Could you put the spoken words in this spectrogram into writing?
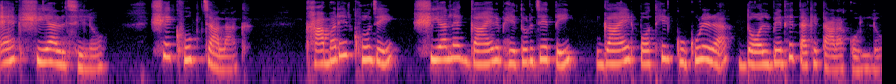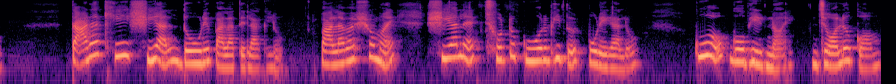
এক শিয়াল ছিল। সে খুব চালাক। খাবারের খোঁজে শিয়াল এক গাঁয়ের ভেতর যেতেই গাঁয়ের পথের কুকুরেরা দল বেঁধে তাকে তাড়া করল। তাড়া খেয়ে শিয়াল দৌড়ে পালাতে লাগল। পালাবার সময় শিয়াল এক ছোট কুয়োর ভিতর পড়ে গেল। কুয়ো গভীর নয়, জলও কম,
